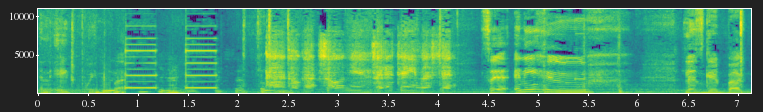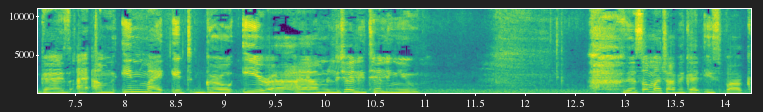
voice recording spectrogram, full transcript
an 8.5. So yeah, anywho, let's get back, guys. I am in my it girl era. I am literally telling you. There's so much traffic at East Park,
